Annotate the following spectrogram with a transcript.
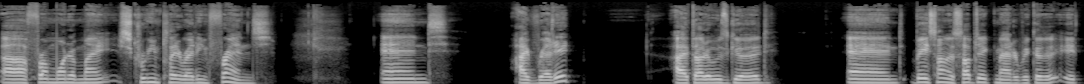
uh, from one of my screenplay writing friends. And I read it. I thought it was good. And based on the subject matter, because it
